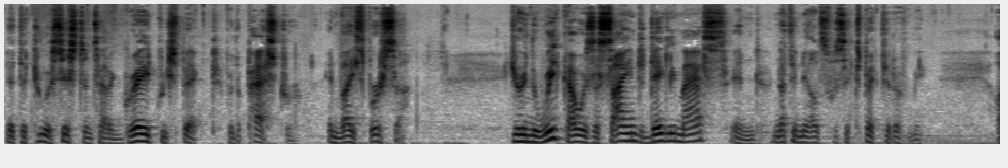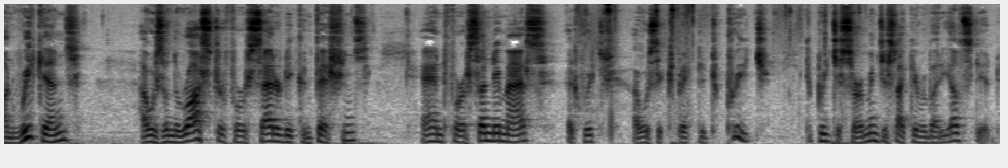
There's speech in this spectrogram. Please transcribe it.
that the two assistants had a great respect for the pastor and vice versa. During the week, I was assigned daily mass, and nothing else was expected of me. On weekends, I was on the roster for Saturday confessions and for a Sunday mass at which I was expected to preach, to preach a sermon just like everybody else did.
